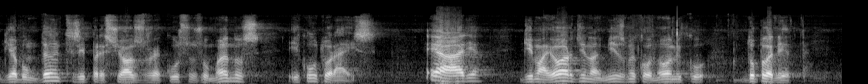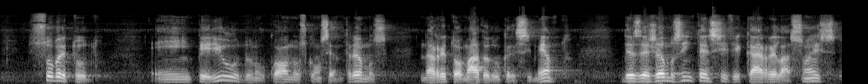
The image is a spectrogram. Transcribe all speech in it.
de abundantes e preciosos recursos humanos e culturais. É a área de maior dinamismo econômico do planeta. Sobretudo, em período no qual nos concentramos na retomada do crescimento, desejamos intensificar relações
